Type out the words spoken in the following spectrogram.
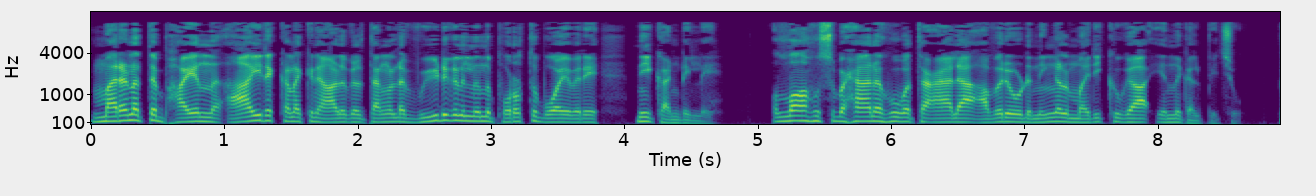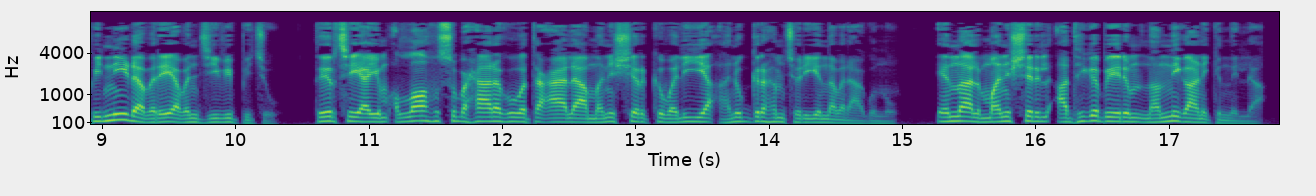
മരണത്തെ ഭയന്ന് ആയിരക്കണക്കിന് ആളുകൾ തങ്ങളുടെ വീടുകളിൽ നിന്ന് പുറത്തുപോയവരെ നീ കണ്ടില്ലേ? അള്ളാഹു സുബഹാനഹൂവത്ത ആല അവരോട് നിങ്ങൾ മരിക്കുക എന്ന് കൽപ്പിച്ചു. പിന്നീട് അവരെ അവൻ ജീവിപ്പിച്ചു. തീർച്ചയായും അള്ളാഹു സുബഹാനഹൂവത്ത ആല മനുഷ്യർക്ക് വലിയ അനുഗ്രഹം ചൊരിയുന്നവനാകുന്നു. എന്നാൽ മനുഷ്യരിൽ അധികപേരും നന്ദി കാണിക്കുന്നില്ല.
